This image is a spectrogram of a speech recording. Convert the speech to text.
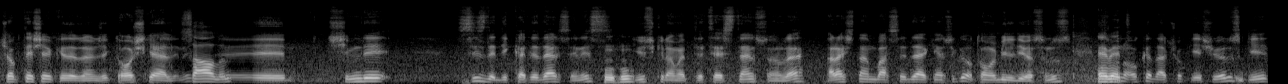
Çok teşekkür ederiz öncelikle. Hoş geldiniz. Sağ olun. Ee, şimdi siz de dikkat ederseniz 100 kilometre testten sonra araçtan bahsederken sürekli otomobil diyorsunuz. Evet. Bunu o kadar çok yaşıyoruz ki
